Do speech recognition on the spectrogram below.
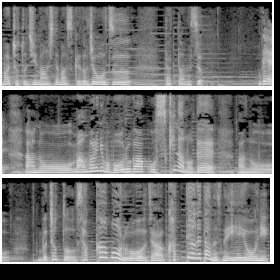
まあ、ちょっと自慢してますけど上手だったんですよ。であのまあ、あんまりにもボールがこう好きなのであのちょっとサッカーボールをじゃあ買ってあげたんですね、家用に。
